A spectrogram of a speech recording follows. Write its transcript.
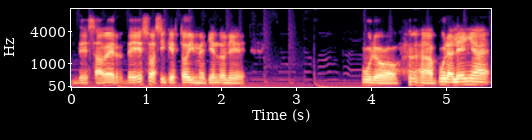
de, saber de eso, así que estoy metiéndole puro, a pura leña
